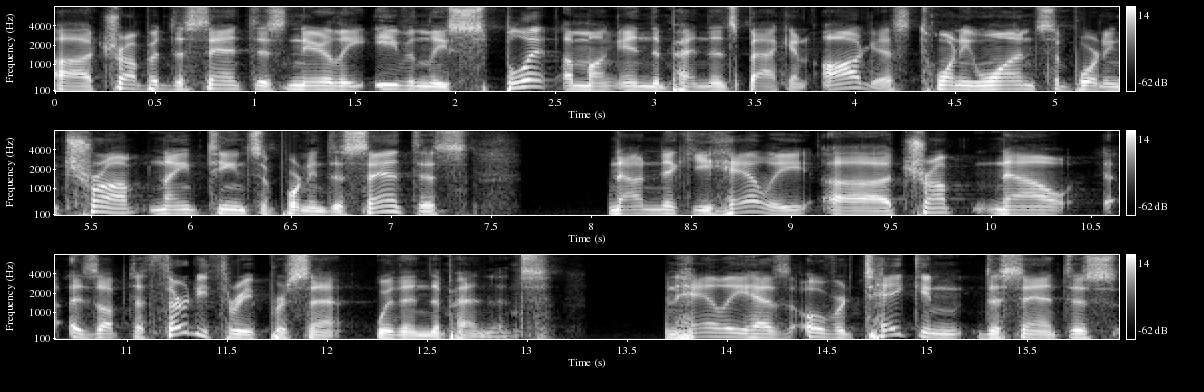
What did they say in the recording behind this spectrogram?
uh, Trump and DeSantis nearly evenly split among independents back in August 21 supporting Trump, 19 supporting DeSantis. Now, Nikki Haley, uh, Trump now is up to 33% with independents. And Haley has overtaken DeSantis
